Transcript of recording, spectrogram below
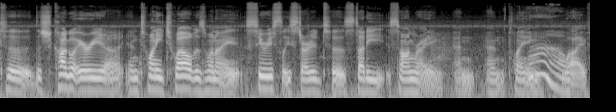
to the Chicago area in 2012 is when I seriously started to study songwriting and, and playing Wow. live.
